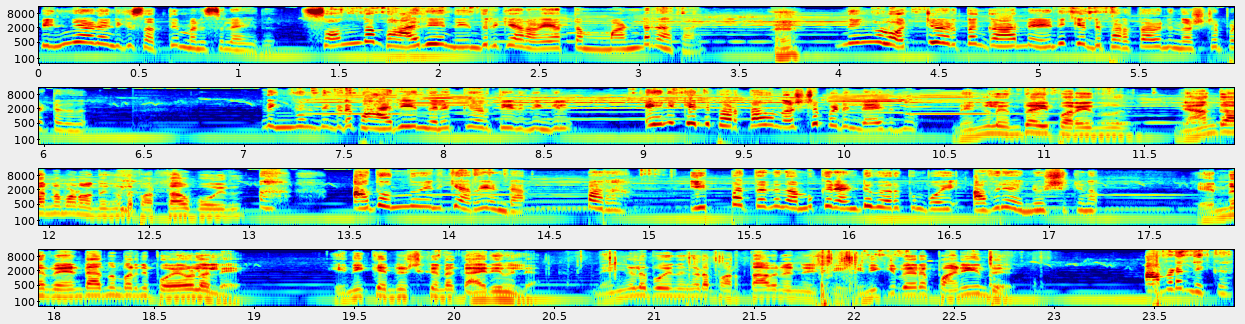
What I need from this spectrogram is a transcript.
പിന്നെയാണ് എനിക്ക് സത്യം മനസ്സിലായത്. സ്വന്തം ഭാര്യയെ നിയന്ത്രിക്കാൻ അറിയാത്ത മണ്ടനാതായി. നിങ്ങൾ ഒറ്റ കാരണം എനിക്ക് എന്റെ ഭർത്താവിനെ നഷ്ടപ്പെട്ടത്. നിങ്ങൾ നിങ്ങളുടെ ഭാര്യയെ നിലയ്ക്ക് നിർത്തിയിരുന്നെങ്കിൽ എനിക്ക് എന്റെ ഭർത്താവ് നഷ്ടപ്പെടില്ലായിരുന്നു. നിങ്ങൾ എന്തായി പറയുന്നത്? ഞാൻ കാരണമാണോ നിങ്ങളുടെ ഭർത്താവ് പോയത്? അതൊന്നും എനിക്ക് അറിയണ്ട പറ ഇപ്പൊ തന്നെ നമുക്ക് രണ്ടുപേർക്കും പോയി അവരെ അന്വേഷിക്കണം. എന്നെ വേണ്ടെന്ന് പറഞ്ഞ് പോയവളല്ലേ എനിക്ക് അന്വേഷിക്കേണ്ട കാര്യമില്ല. നിങ്ങൾ പോയി നിങ്ങളുടെ ഭർത്താവിനെ അന്വേഷിക്കും. എനിക്ക് വേറെ പണിയുണ്ട്. അവിടെ നിൽക്ക്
